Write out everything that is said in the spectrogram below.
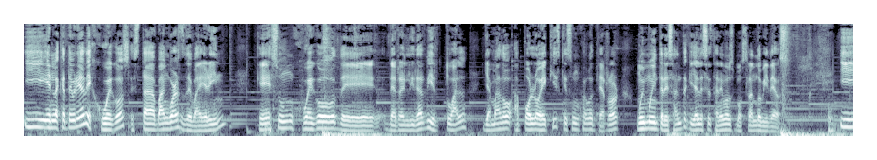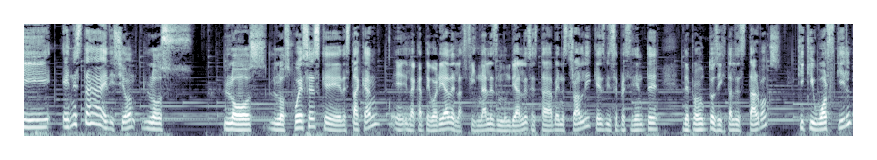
Y en la categoría de juegos está Vanguards de Bahrein, que es un juego de, de, realidad virtual llamado Apollo X, que es un juego de terror muy muy interesante que ya les estaremos mostrando videos. Y en esta edición los los, los jueces que destacan en la categoría de las finales mundiales está Ben Straley, que es vicepresidente de productos digitales de Starbucks. Kiki Wolfkill,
